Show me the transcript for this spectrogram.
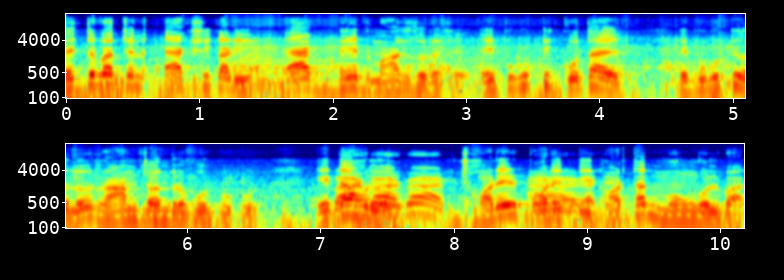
দেখতে পাচ্ছেন এক শিকারি এক নেট মাছ ধরেছে। এই পুকুরটি কোথায়? এই পুকুরটি হলো রামচন্দ্রপুর পুকুর। এটা হলো। ঝড়ের পরের দিন অর্থাৎ মঙ্গলবার।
